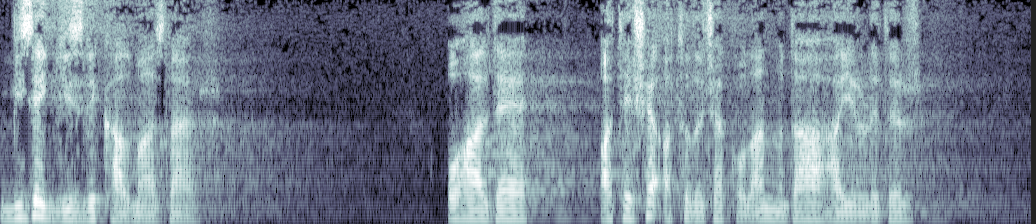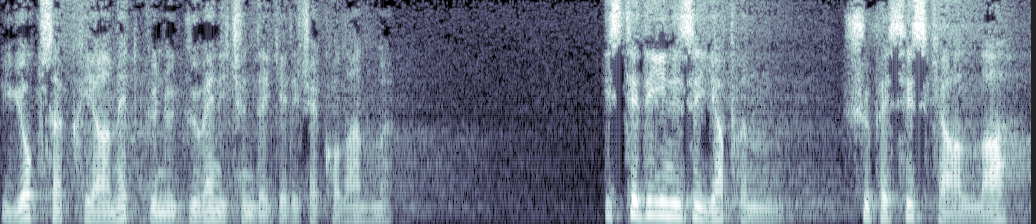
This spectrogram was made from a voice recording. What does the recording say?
bize gizli kalmazlar. O halde ateşe atılacak olan mı daha hayırlıdır yoksa kıyamet günü güven içinde gelecek olan mı? İstediğinizi yapın. Şüphesiz ki Allah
